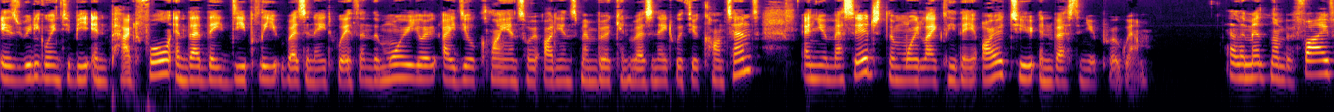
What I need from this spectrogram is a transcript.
is really going to be impactful and that they deeply resonate with. And the more your ideal clients or audience member can resonate with your content and your message, the more likely they are to invest in your program. Element number five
